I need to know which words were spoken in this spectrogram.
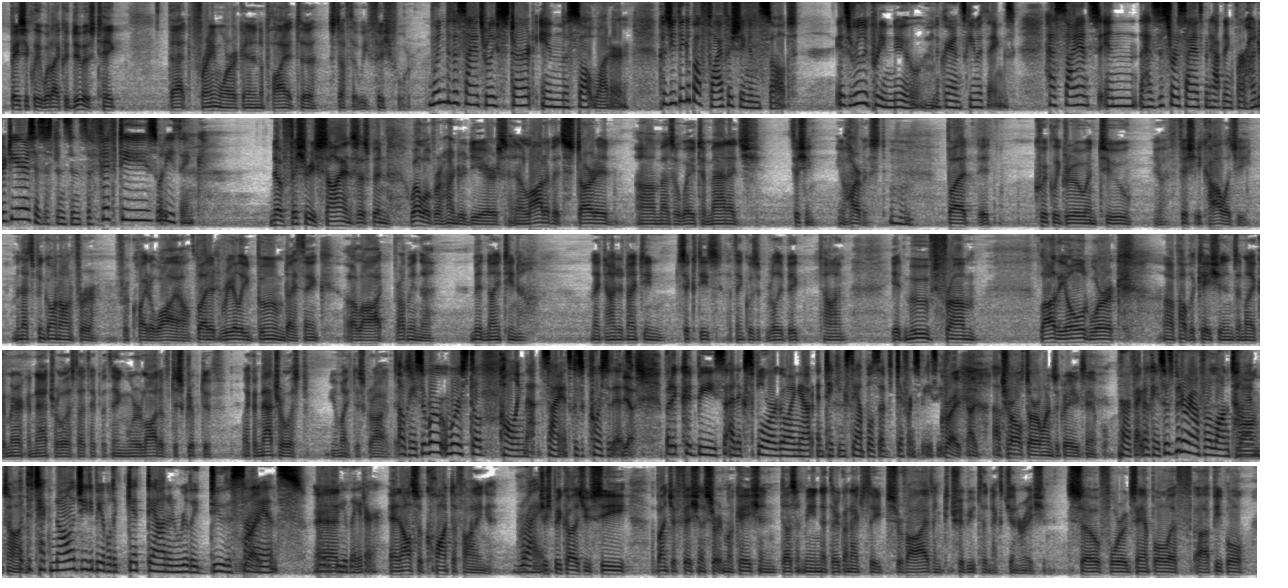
basically, what I could do is take that framework and apply it to stuff that we fish for. When did the science really start in the salt water? Because you think about fly fishing in salt, it's really pretty new in the grand scheme of things. Has science in has this sort of science been happening for hundred years? Has this been since the fifties? What do you think? No, fisheries science has been well over 100 years, and a lot of it started um, as a way to manage fishing, you know, harvest. But it quickly grew into you know, fish ecology. I mean, that's been going on for, for quite a while, but it really boomed, I think, a lot, probably in the mid 19, 1900, 1960s, I think was a really big time. It moved from a lot of the old work, uh, publications and like American Naturalist, that type of thing, were a lot of descriptive, like a naturalist you might describe. as- Okay, so we're we're still calling that science because of course it is. Yes. but it could be an explorer going out and taking samples of different species. Right. Uh, Charles Darwin's a great example. Perfect. Okay, so it's been around for a long time. Long time. But the technology to be able to get down and really do the science would And- be later. And also quantifying it. Right. Just because you see a bunch of fish in a certain location doesn't mean that they're going to actually survive and contribute to the next generation. So, for example, if uh, people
